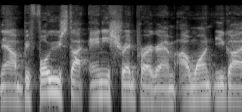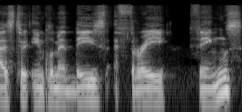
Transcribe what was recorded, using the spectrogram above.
Now, before you start any shred program, I want you guys to implement these three things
